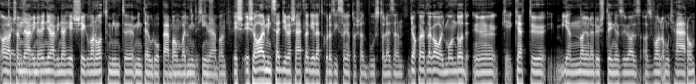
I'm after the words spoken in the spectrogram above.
alacsony nyelvi, nyelvi nehézség van ott, mint, mint Európában, vagy mint Kínában. És, és a 31 éves átlag életkor az iszonyatosat boostol ezen. Gyakorlatilag, ahogy mondod, kettő ilyen nagyon erős tényező az, az van, amúgy három.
